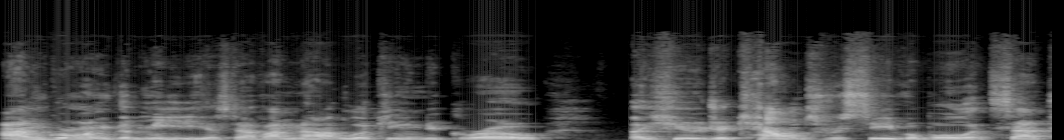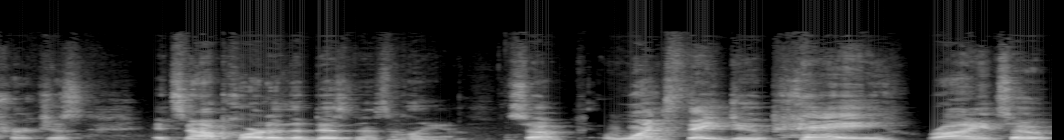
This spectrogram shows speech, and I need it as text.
i'm growing the media stuff. I'm not looking to grow a huge accounts receivable etc just it's not part of the business plan so once they do pay, right? So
